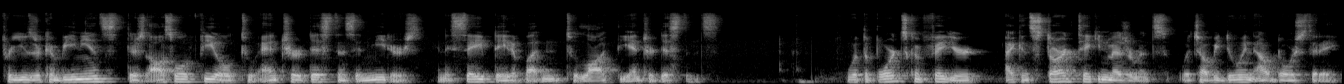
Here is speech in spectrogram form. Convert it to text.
For user convenience, there's also a field to enter distance in meters and a save data button to log the enter distance. With the boards configured, I can start taking measurements, which I'll be doing outdoors today.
